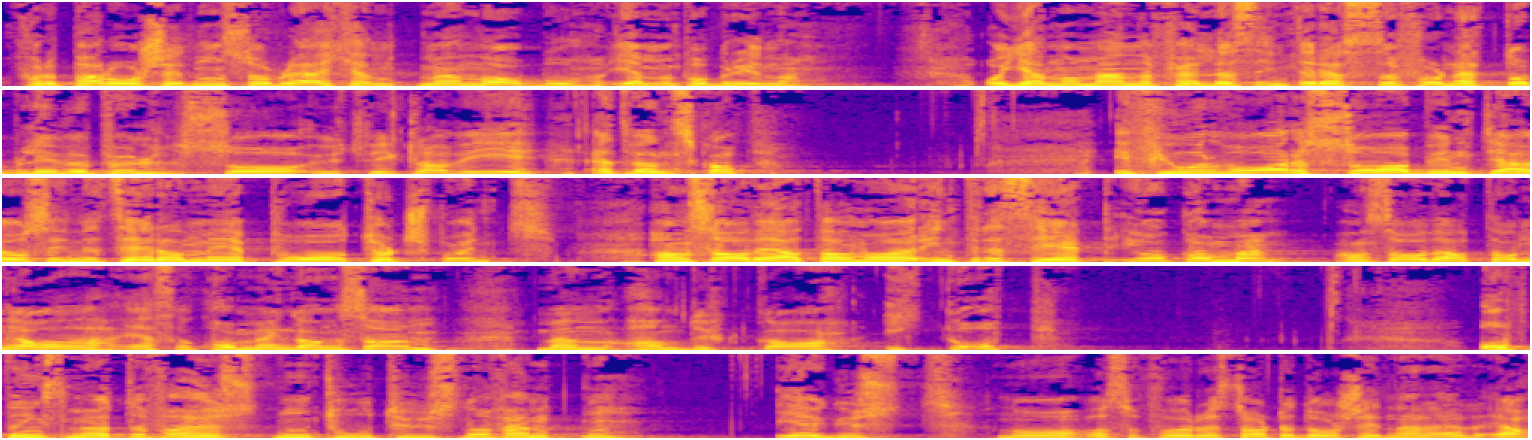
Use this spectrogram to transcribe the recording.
For et par år siden ble jeg kjent med en nabo hjemme på Bryne. Og Gjennom en felles interesse for nettopp Liverpool så utvikla vi et vennskap. I fjor vår så begynte jeg å invitere han med på Touchpoint. Han sa det at han var interessert i å komme. Han sa det at han ja, jeg skal komme en gang, sa han. Men han dukka ikke opp. Åpningsmøtet for høsten 2015 i august nå, altså for snart et år siden, eller, ja,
